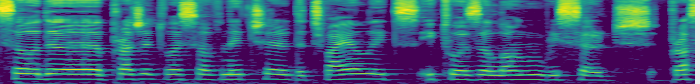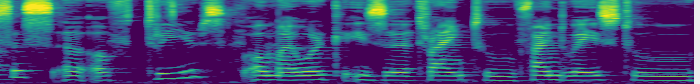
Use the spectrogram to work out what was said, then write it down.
So the project was of nature. The trial it's it was a long research process uh, of three years. All my work is uh, trying to find ways to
